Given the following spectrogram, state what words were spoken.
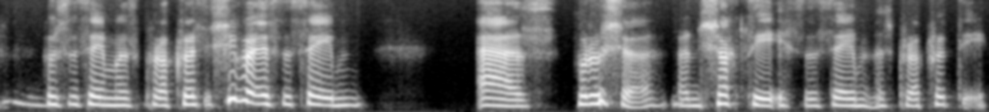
hmm. who's the same as Prakriti, Shiva is the same as Purusha, and Shakti is the same as Prakriti.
